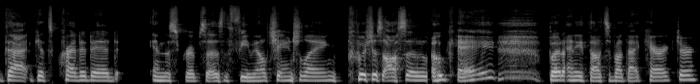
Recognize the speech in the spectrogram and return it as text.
that gets credited in the scripts as the female changeling, which is also okay. But any thoughts about that character?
